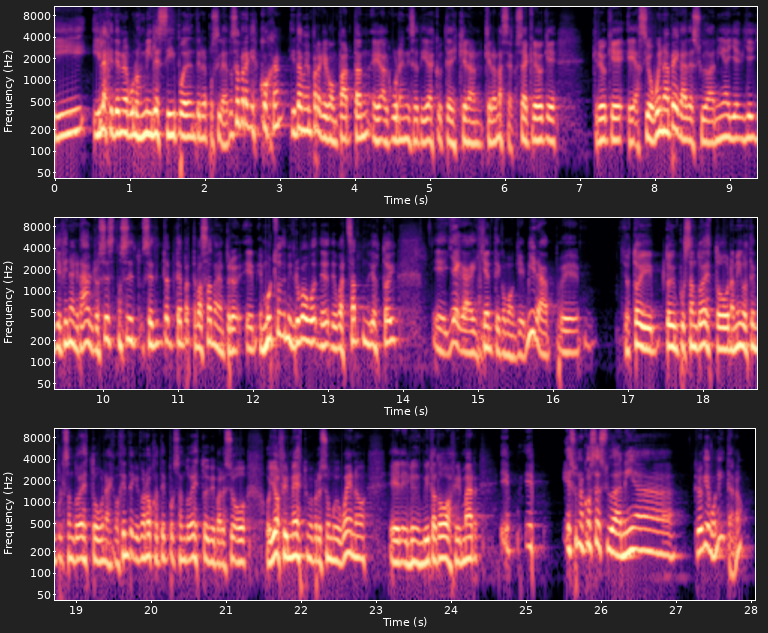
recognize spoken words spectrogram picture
y, y las que tienen algunos miles sí pueden tener posibilidades. Entonces, para que escojan y también para que compartan eh, algunas iniciativas que ustedes quieran, quieran hacer. O sea, creo que, creo que eh, ha sido buena pega de ciudadanía y, y- y es bien agradable. No sé, no sé si te, te, te pasa también, pero eh, en muchos de mis grupos de, de WhatsApp donde yo estoy, eh, llega gente como que, mira, eh, yo estoy, estoy impulsando esto, un amigo está impulsando esto, una gente que conozco está impulsando esto y me pareció, o, o yo firmé esto y me pareció muy bueno, eh, y lo invito a todos a firmar. Eh, eh, es una cosa de ciudadanía, creo que bonita, ¿no?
